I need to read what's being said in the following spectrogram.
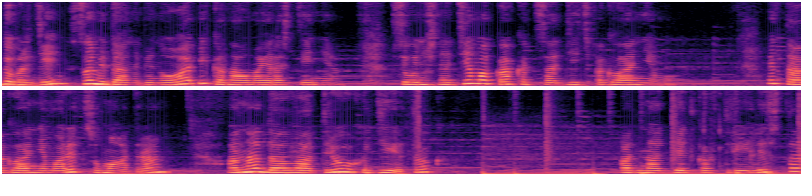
Добрый день, с вами Дана Бенуа и канал Мои растения. Сегодняшняя тема как отсадить аглонему. Это аглонема Red Sumatra. Она дала трех деток. Одна детка в три листа,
